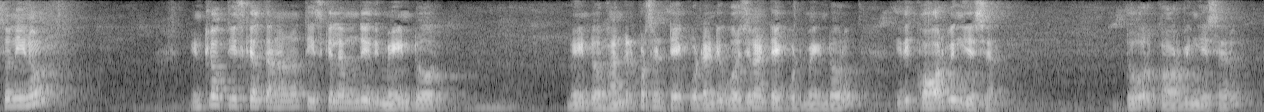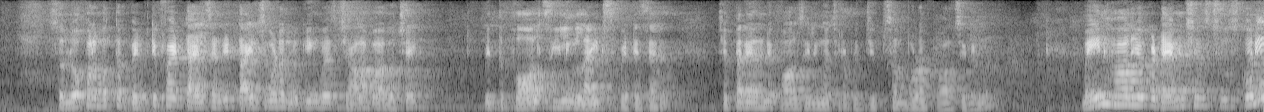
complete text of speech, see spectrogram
సో నేను ఇంట్లోకి తీసుకెళ్తాను తీసుకెళ్ళే ముందు ఇది main door. Main door hundred percent teak wood అండి original teak wood main door. ఇది కార్వింగ్ చేశారు. డోర్ కార్వింగ్ చేశారు. సో లోపల మొత్తం వెట్టిఫైడ్ టైల్స్ అండి. టైల్స్ కూడా లుకింగ్ వైజ్ చాలా బాగా వచ్చాయి. విత్ ఫాల్ సీలింగ్ లైట్స్ పెట్టేశారు. చెప్పాను కదండి ఫాల్ సీలింగ్ వచ్చేటప్పుడు జిప్సమ్ కూడా ఫాల్ సీలింగ్ మెయిన్ హాల్ యొక్క డైమెన్షన్స్ చూసుకొని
